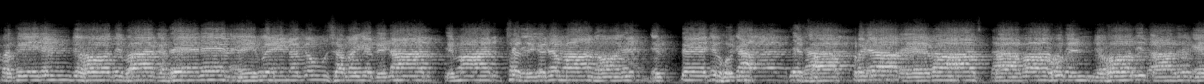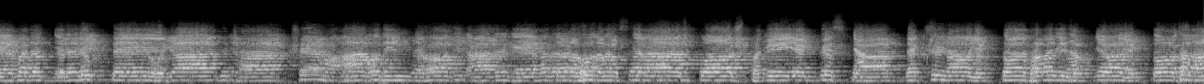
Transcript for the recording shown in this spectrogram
हन्याद्वास्त्वोष्पतीयम् जुहोति भागधेनेनैवेन गं शमयति यथा प्रजा देवास्तावाहुतिम् जुहोति तादृगेव तद्युक्ते जुहुजा। यथा क्षेम आहुतिम् जुहोति तादृगेव तदहुतमस्य वास्त्वोष्पतीयज्ञस्याद्दक्षिणो युक्तो भवति सव्यो युक्तोऽथवा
